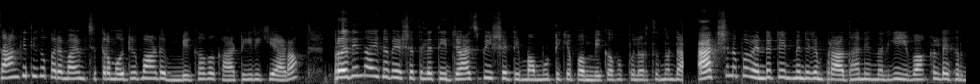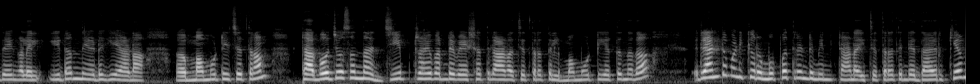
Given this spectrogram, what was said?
സാങ്കേതികപരമായും ചിത്രം ഒരുപാട് മികവ് കാട്ടിയിരിക്കുകയാണ്. പ്രതിനായക വേഷത്തിലെത്തി രാജ്ബി ഷെട്ടി മമ്മൂട്ടിക്കൊപ്പം മികവ് പുലർത്തുന്നുണ്ട്. ആക്ഷനൊപ്പം എന്റർടൈൻമെന്റിനും പ്രാധാന്യം നൽകി യുവാക്കളുടെ ഹൃദയങ്ങളിൽ ഇടം നേടുകയാണ് മമ്മൂട്ടി ചിത്രം. ടർബോ ജോസ് എന്ന ജീപ്പ് ഡ്രൈവറിന്റെ വേഷത്തിലാണ് ചിത്രത്തിൽ മമ്മൂട്ടി എത്തുന്നത്. രണ്ട് മണിക്കൂർ മുപ്പത്തിരണ്ട് മിനിറ്റാണ് ഈ ചിത്രത്തിന്റെ ദൈർഘ്യം.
